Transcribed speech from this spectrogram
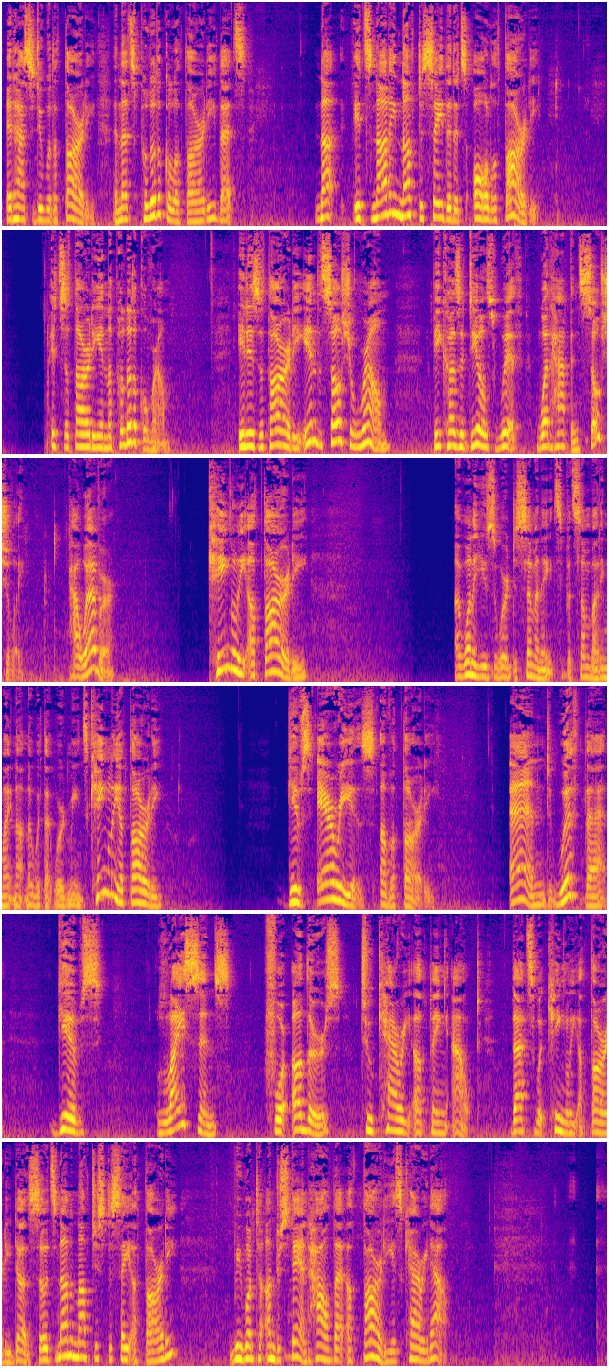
it has to do with authority, and that's political authority. That's not. It's not enough to say that it's all authority. It's authority in the political realm. It is authority in the social realm because it deals with what happens socially. However, kingly authority I want to use the word disseminates, but somebody might not know what that word means. Kingly authority gives areas of authority, and with that, gives license for others to carry a thing out. That's what kingly authority does. So it's not enough just to say authority. We want to understand how that authority is carried out.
